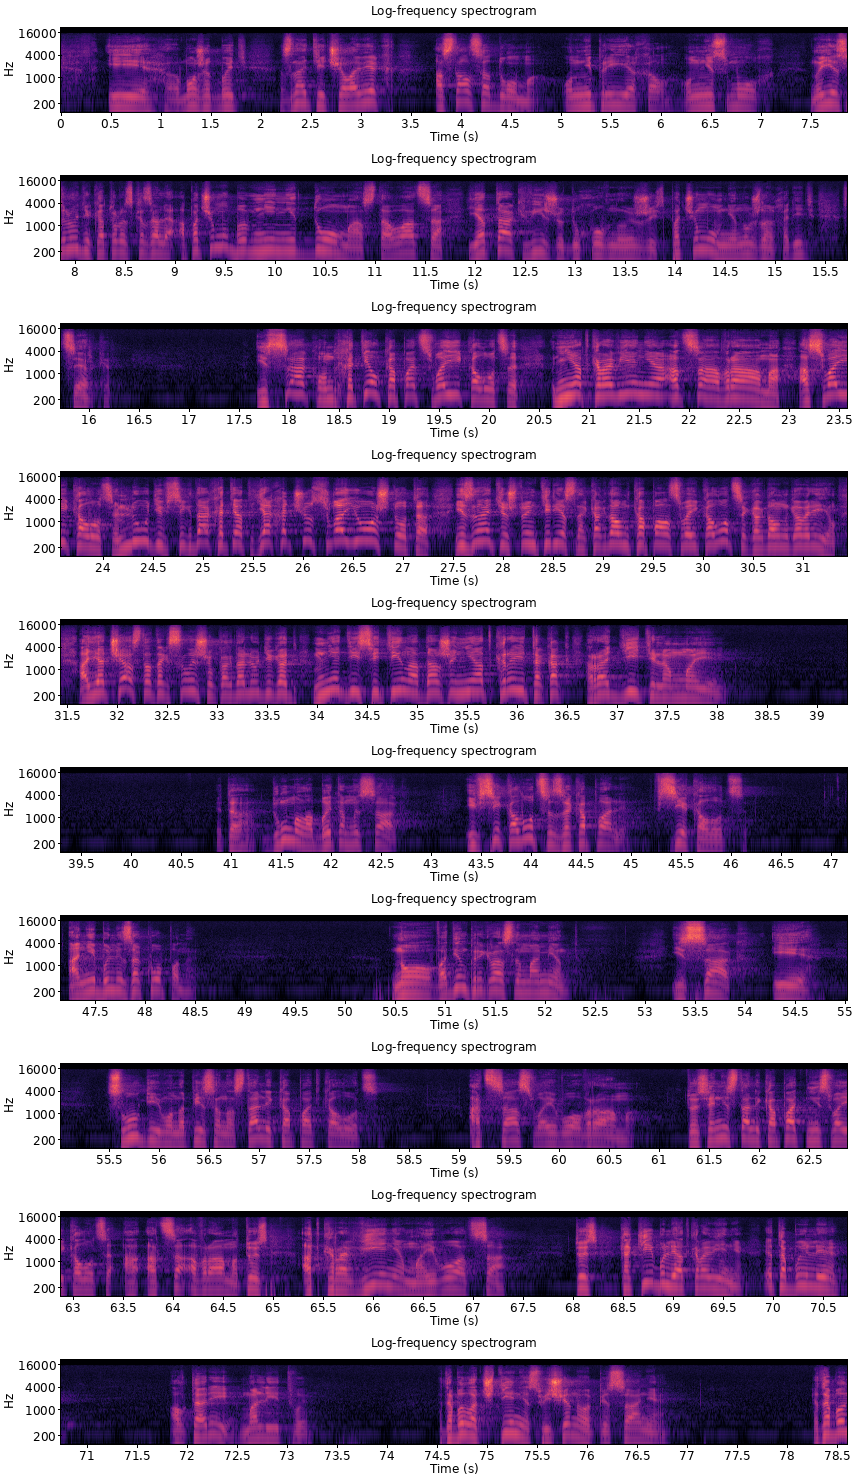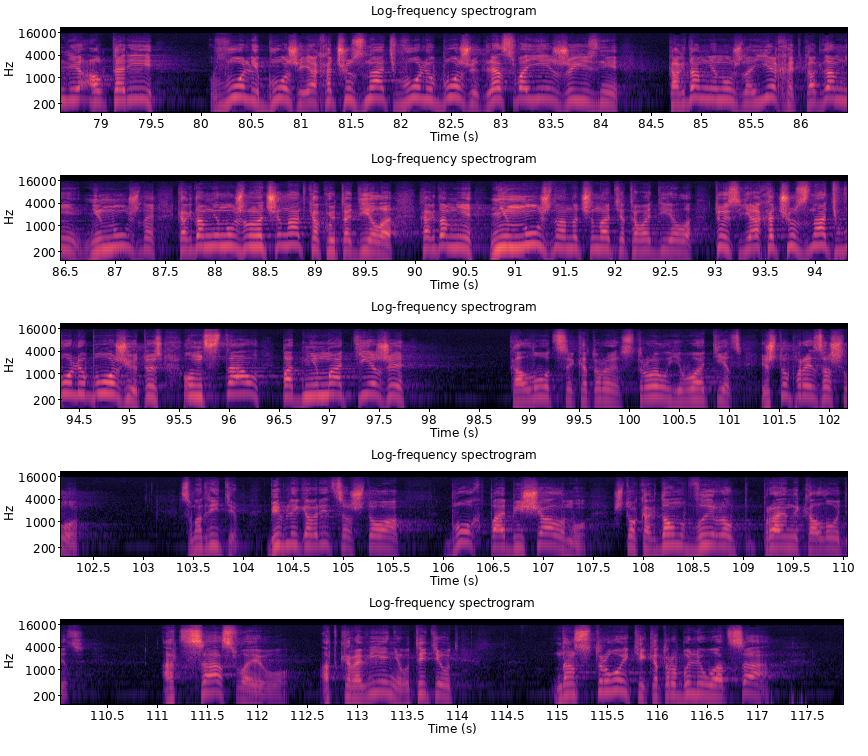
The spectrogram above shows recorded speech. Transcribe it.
и, может быть, знаете, человек остался дома, он не приехал, он не смог. Но есть люди, которые сказали, а почему бы мне не дома оставаться? Я так вижу духовную жизнь. Почему мне нужно ходить в церковь? Исаак, он хотел копать свои колодцы, не откровения отца Авраама, а свои колодцы. Люди всегда хотят, я хочу свое что-то. И знаете, что интересно, когда он копал свои колодцы, когда он говорил, а я часто так слышу, когда люди говорят, мне десятина даже не открыта, как родителям моим. Это думал об этом Исаак. И все колодцы закопали, все колодцы. Они были закопаны. Но в один прекрасный момент Исаак и слуги его, написано, стали копать колодцы отца своего Авраама. То есть они стали копать не свои колодцы, а отца Авраама. То есть откровения моего отца. То есть какие были откровения? Это были алтари, молитвы. Это было чтение священного писания – это были алтари воли Божьей. Я хочу знать волю Божью для своей жизни. Когда мне нужно ехать, когда мне не нужно, когда мне нужно начинать какое-то дело, когда мне не нужно начинать этого дела. То есть я хочу знать волю Божью. То есть он стал поднимать те же колодцы, которые строил его отец. И что произошло? Смотрите, в Библии говорится, что Бог пообещал ему, что когда он вырыл правильный колодец, отца своего, откровения, вот эти вот настройки, которые были у отца,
